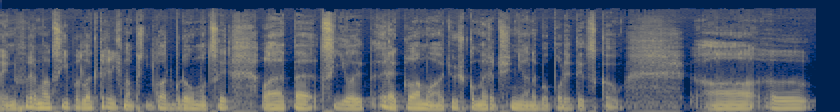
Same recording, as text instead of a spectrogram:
informací, podle kterých například budou moci lépe cílit reklamu, ať už komerční nebo politickou. A eh,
